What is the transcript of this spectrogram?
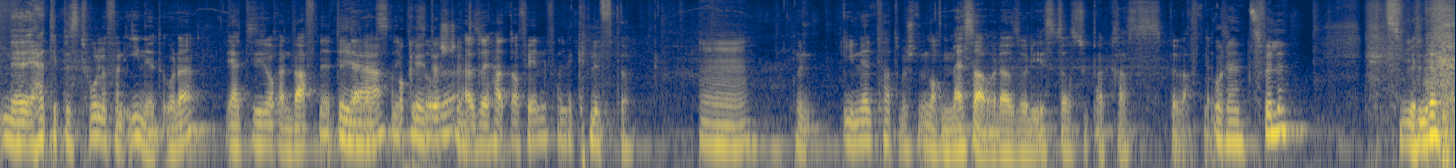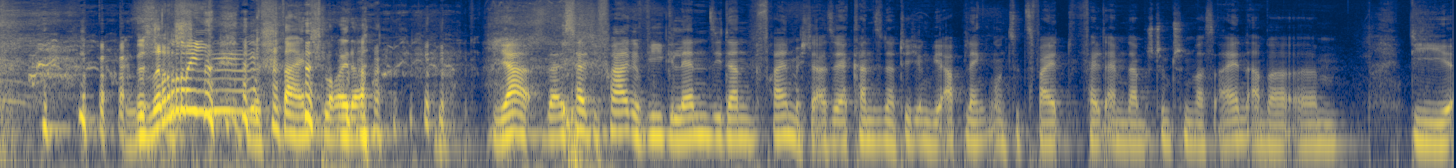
Ne, er hat die Pistole von Enid, oder? Er hat sie doch entwaffnet in Ja, der letzten okay, das Episode. stimmt. Also er hat auf jeden Fall eine Knifte. Mhm. Und Enid hat bestimmt noch ein Messer oder so, die ist doch super krass bewaffnet. Oder eine Zwille? Zwille. eine Steinschleuder. Ja, da ist halt die Frage, wie Glenn sie dann befreien möchte. Also er kann sie natürlich irgendwie ablenken und zu zweit fällt einem da bestimmt schon was ein, aber ähm, die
